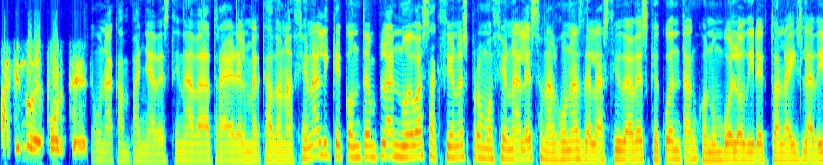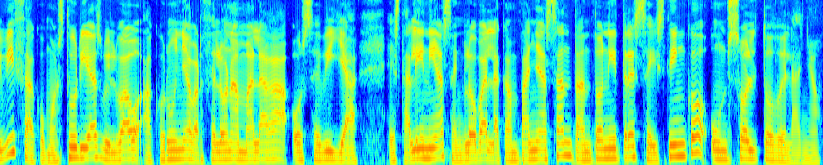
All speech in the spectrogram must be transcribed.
haciendo deporte. Una campaña destinada a atraer el mercado nacional y que contempla nuevas acciones promocionales en algunas de las ciudades que cuentan con un vuelo directo a la isla de Ibiza, como Asturias, Bilbao, A Coruña, Barcelona, Málaga o Sevilla. Esta línea se engloba en la campaña Sant Antoni 365, Un Sol todo el año.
